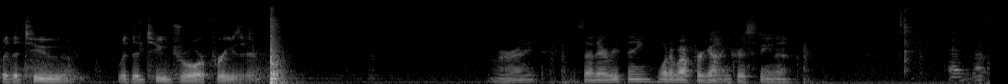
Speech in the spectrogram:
with a two with a two drawer freezer. All right. Is that everything? What have I forgotten, Christina? that's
